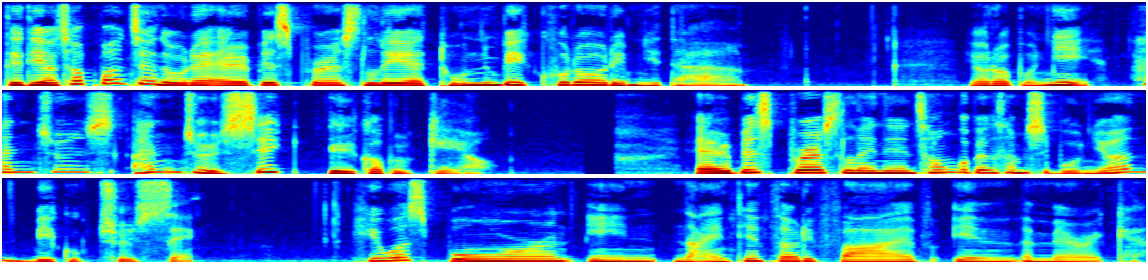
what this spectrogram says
드디어 첫 번째 노래 엘비스 프레슬리의 Don't Be Cruel입니다. 여러분이 한, 줄, 한 줄씩 읽어볼게요. 엘비스 프레슬리는 1935년 미국 출생. He was born in 1935 in America.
